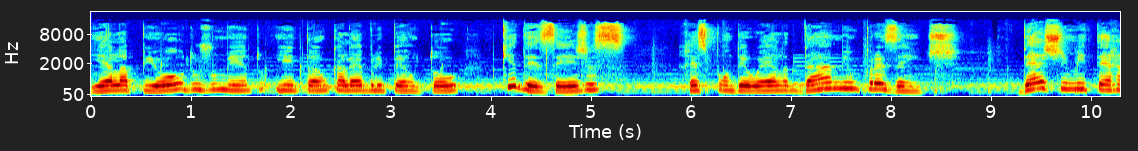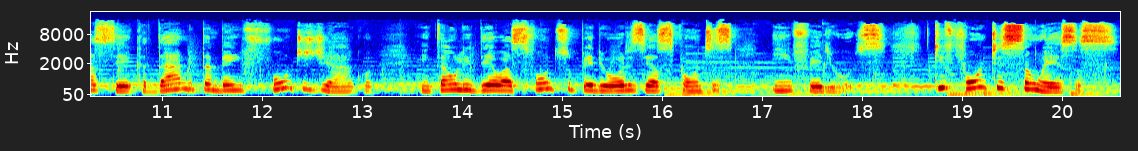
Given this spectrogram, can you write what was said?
E ela apiou do jumento, e então Caleb lhe perguntou: Que desejas? Respondeu ela: Dá-me um presente. Deste-me terra seca, dá-me também fontes de água. Então lhe deu as fontes superiores e as fontes inferiores. Que fontes são essas?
